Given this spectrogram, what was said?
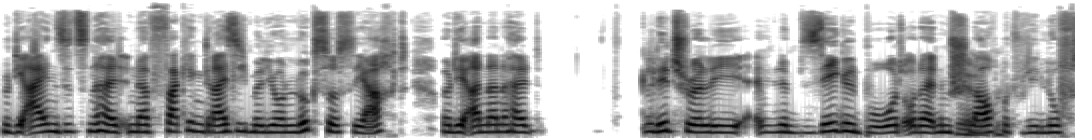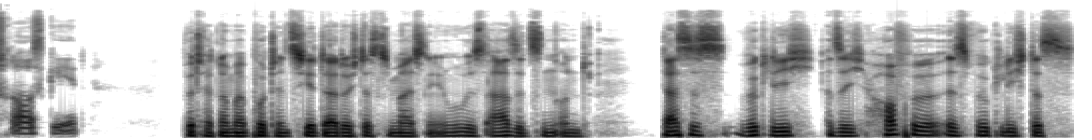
Nur die einen sitzen halt in der fucking 30 Millionen Luxusjacht und die anderen halt literally in einem Segelboot oder in einem Schlauchboot, wo die Luft rausgeht wird halt nochmal potenziert dadurch, dass die meisten in den USA sitzen. Und das ist wirklich, also ich hoffe es wirklich, dass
